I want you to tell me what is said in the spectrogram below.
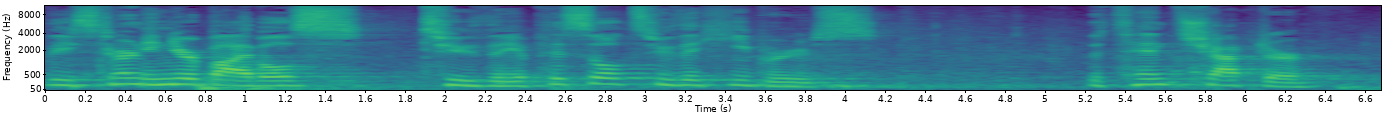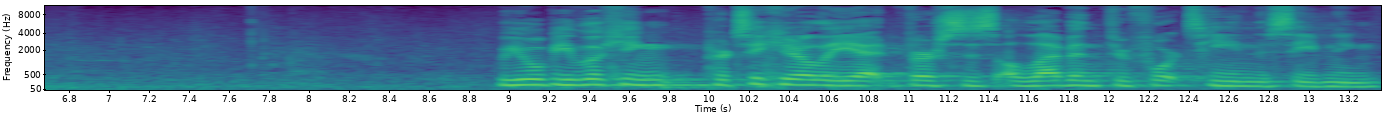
Please turn in your Bibles to the Epistle to the Hebrews, the 10th chapter. We will be looking particularly at verses 11 through 14 this evening,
